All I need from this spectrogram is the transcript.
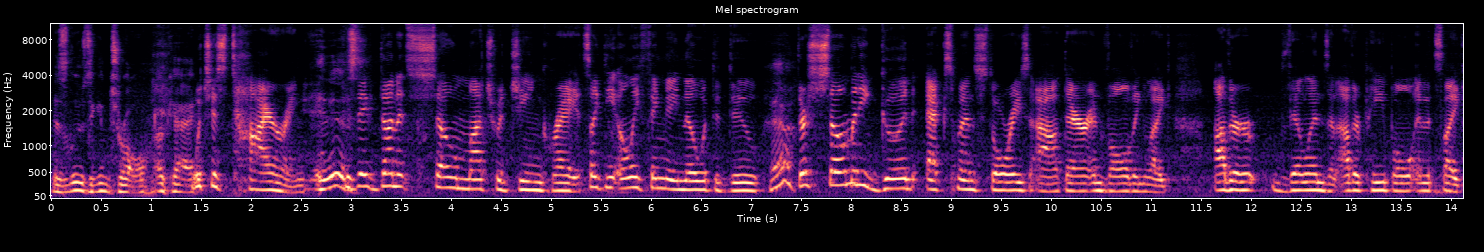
is losing control. Okay, Which is tiring. It is. Because they've done it so much with Jean Grey. It's like the only thing they know what to do. Yeah. There's so many good X Men stories out there involving like other villains and other people. And it's like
